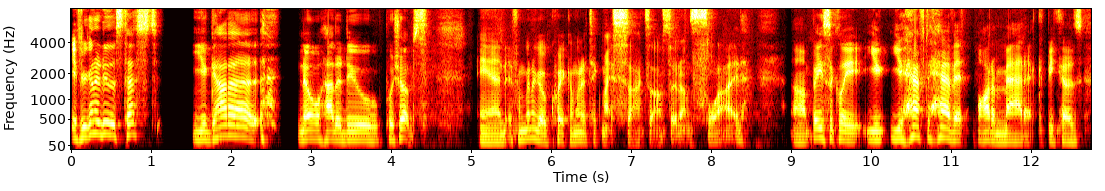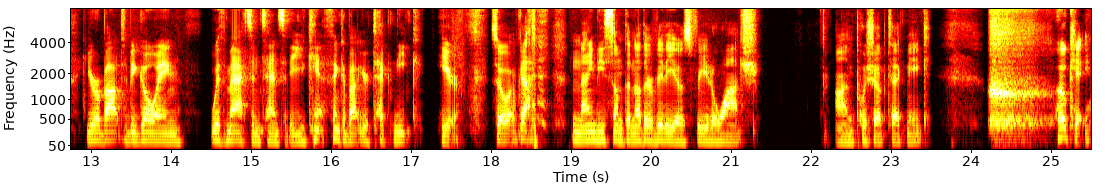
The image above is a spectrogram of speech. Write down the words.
if you're gonna do this test, you gotta know how to do push-ups. And if I'm gonna go quick, I'm gonna take my socks off so I don't slide. Um, basically, you, you have to have it automatic because you're about to be going with max intensity. You can't think about your technique here. So I've got 90 something other videos for you to watch on push-up technique. okay.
